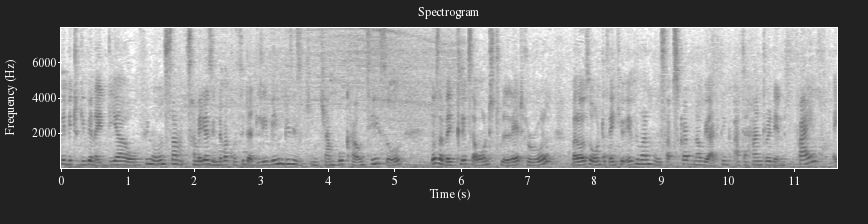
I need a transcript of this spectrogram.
Maybe to give you an idea of, you know, some, some areas you never considered living. This is in Kiambu County. So those are the clips I want to let roll. But I also want to thank you everyone who subscribed. Now we are, I think, at 105, I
